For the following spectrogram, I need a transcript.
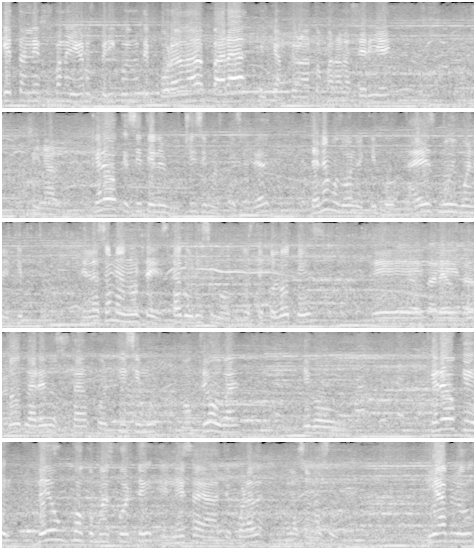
¿Qué tan lejos van a llegar los Pericos en una temporada para el campeonato, para la serie final? Creo que sí tienen muchísimas posibilidades. Tenemos buen equipo, es muy buen equipo. En la zona norte está durísimo los tecolotes, eh, eh, los dos Laredos está fuertísimo, Monclova, digo, creo que veo un poco más fuerte en esa temporada en la zona sur. Diablos,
